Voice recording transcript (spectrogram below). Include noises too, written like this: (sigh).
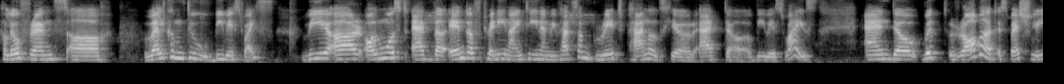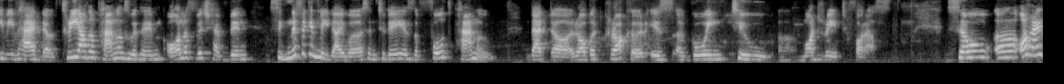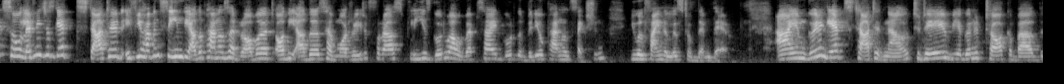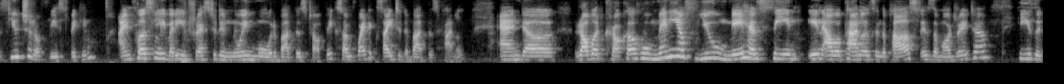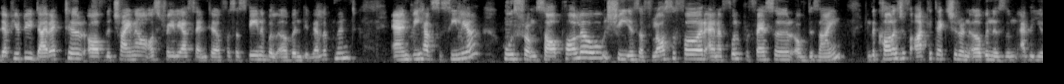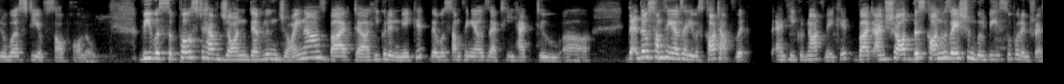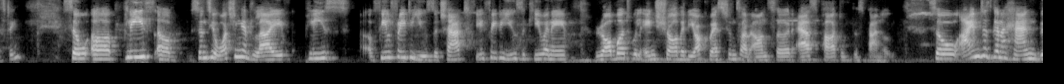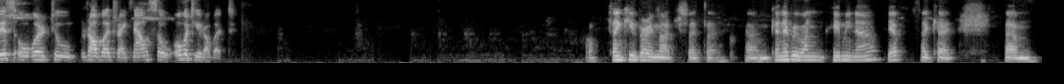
Hello, friends. Uh, welcome to Be Waste Wise. We are almost at the end of 2019 and we've had some great panels here at uh, Be Waste Wise. And uh, with Robert especially, we've had uh, three other panels with him, all of which have been significantly diverse. And today is the fourth panel that uh, Robert Crocker is uh, going to uh, moderate for us. So, uh, all right, so let me just get started. If you haven't seen the other panels that Robert or the others have moderated for us, please go to our website, go to the video panel section. You will find a list of them there. I am going to get started now. Today, we are going to talk about the future of waste picking. I'm personally very interested in knowing more about this topic, so I'm quite excited about this panel. And uh, Robert Crocker, who many of you may have seen in our panels in the past, is the moderator. He is the Deputy Director of the China-Australia Center for Sustainable Urban Development. And we have Cecilia, who's from Sao Paulo. She is a philosopher and a full professor of design in the College of Architecture and Urbanism at the University of Sao Paulo. We were supposed to have John Devlin join us, but uh, he couldn't make it. There was something else that he had to, uh, th there was something else that he was caught up with and he could not make it, but I'm sure this conversation will be super interesting. So uh, please, uh, since you're watching it live, please uh, feel free to use the chat, feel free to use the Q&A. Robert will ensure that your questions are answered as part of this panel. So I'm just gonna hand this over to Robert right now. So over to you, Robert. Thank you very much, Sveta. Um, can everyone hear me now? Yep. Okay. Um,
